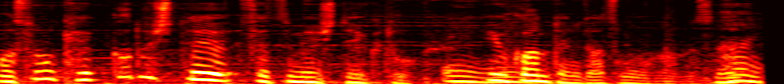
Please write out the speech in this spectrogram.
まあ、その結果として説明していくという観点に立つものなんですね。はい。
